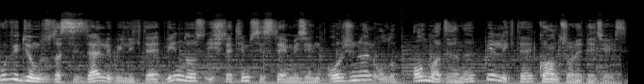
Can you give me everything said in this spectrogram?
Bu videomuzda sizlerle birlikte Windows işletim sistemimizin orijinal olup olmadığını birlikte kontrol edeceğiz.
